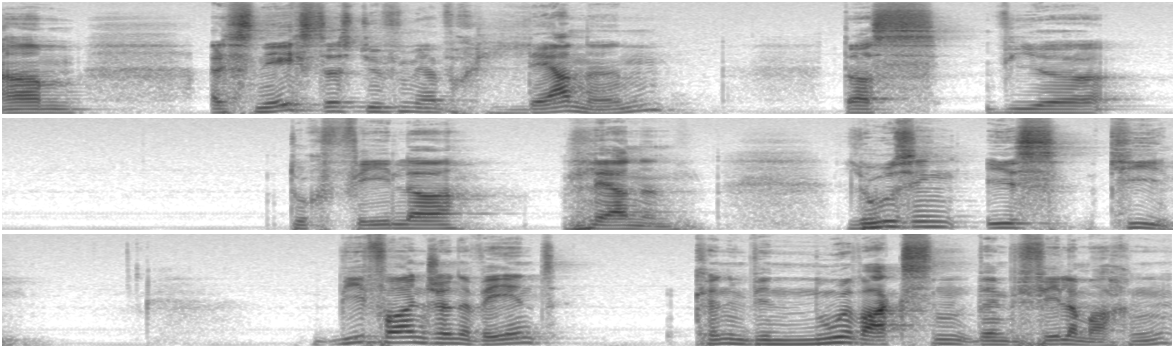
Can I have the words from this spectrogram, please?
Ähm, als nächstes dürfen wir einfach lernen, dass wir durch Fehler lernen. Losing is key. Wie vorhin schon erwähnt, können wir nur wachsen, wenn wir Fehler machen,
